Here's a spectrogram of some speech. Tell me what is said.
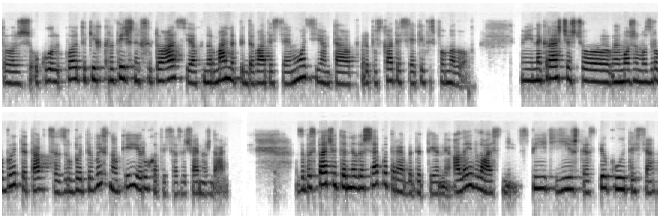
Тож у таких критичних ситуаціях нормально піддаватися емоціям та припускатися якихось помилок. Ну і найкраще, що ми можемо зробити, так, це зробити висновки і рухатися, звичайно ж, далі. Забезпечуйте не лише потреби дитини, але й власні. Спіть, їжте, спілкуйтеся.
